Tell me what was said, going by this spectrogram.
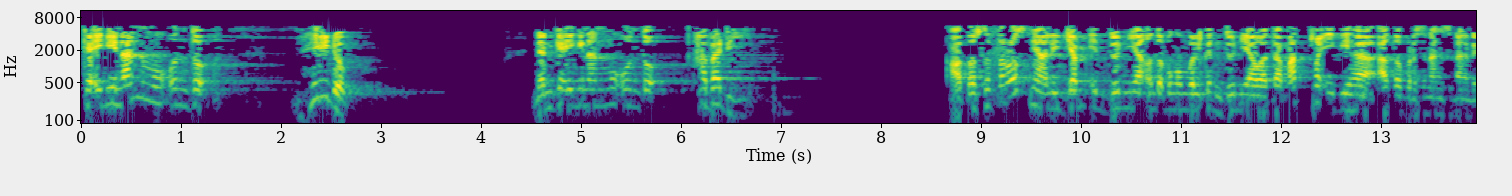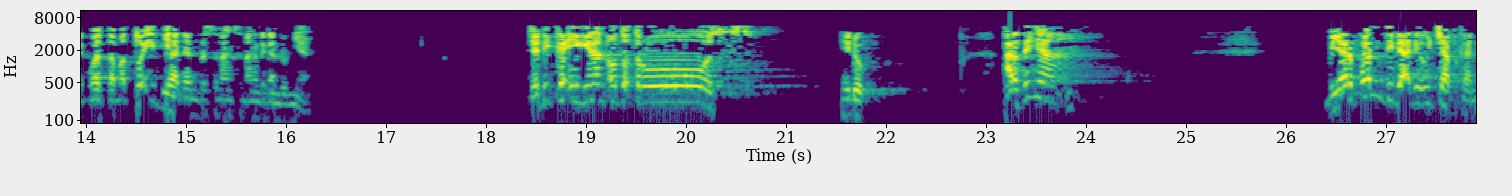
Keinginanmu untuk hidup dan keinginanmu untuk abadi atau seterusnya li jam'id dunia untuk mengumpulkan dunia wa tamattu'i biha atau bersenang-senang dengan wa tamattu'i biha dan bersenang-senang dengan dunia. Jadi keinginan untuk terus hidup. Artinya biarpun tidak diucapkan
